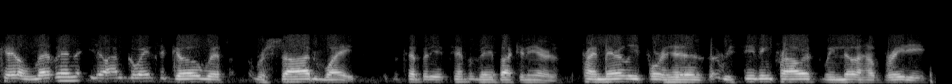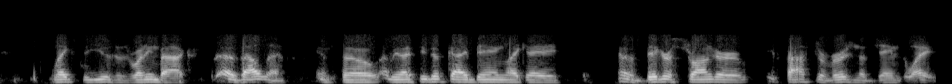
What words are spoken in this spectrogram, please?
Okay, at 11, you know, I'm going to go with Rachaad White, the Tampa Bay, Tampa Bay Buccaneers, primarily for his receiving prowess. We know how Brady likes to use his running backs as outlets. And so, I mean, I see this guy being like a kind of a bigger, stronger, faster version of James White.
